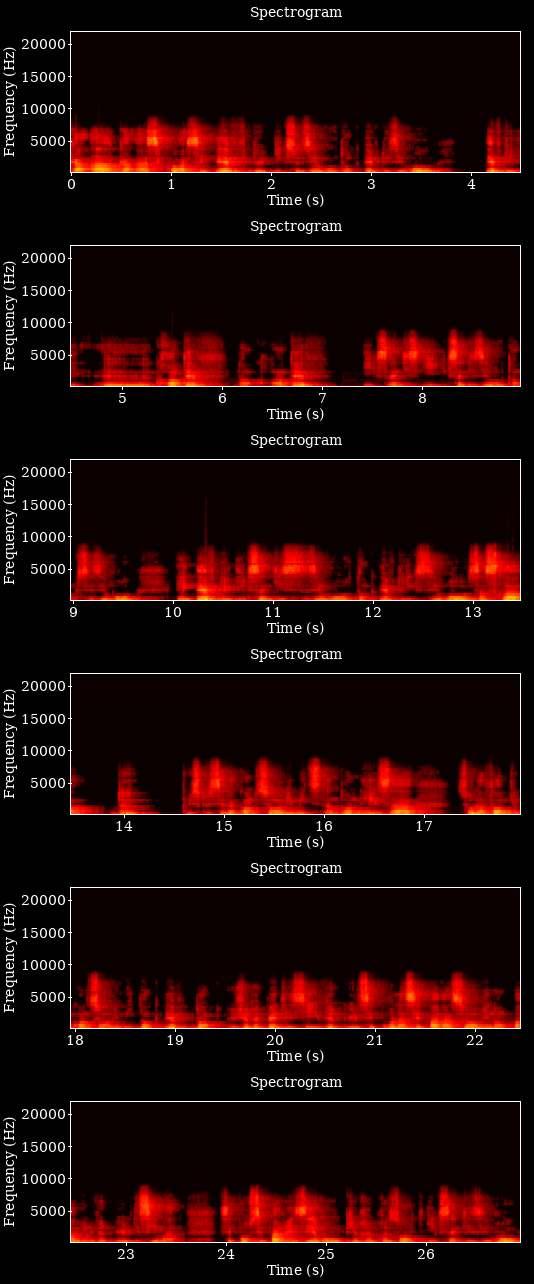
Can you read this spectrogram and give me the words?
K1. K1, c'est quoi? C'est f de x0, donc f de 0. f de euh, grand F, donc grand F x indice i, x indice 0, donc c'est 0. Et f de x indice 0, donc f de x0, ça sera 2, puisque c'est la condition limite. C'est un donné, ça, sous la forme d'une condition limite. Donc, F, donc, je répète ici, virgule, c'est pour la séparation et non pas une virgule décimale. C'est pour séparer 0 qui représente x indice 0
